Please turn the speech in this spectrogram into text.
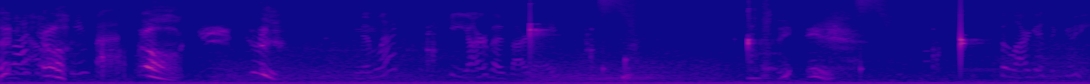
oh. Oh. Mimlet. Kiarva Zarde. Pelarga Zakuni.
